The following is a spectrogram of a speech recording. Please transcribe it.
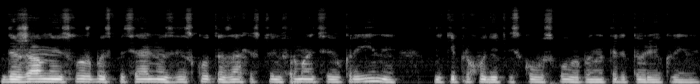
Державної служби спеціального зв'язку та захисту інформації України, які проходять військову службу на території України,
